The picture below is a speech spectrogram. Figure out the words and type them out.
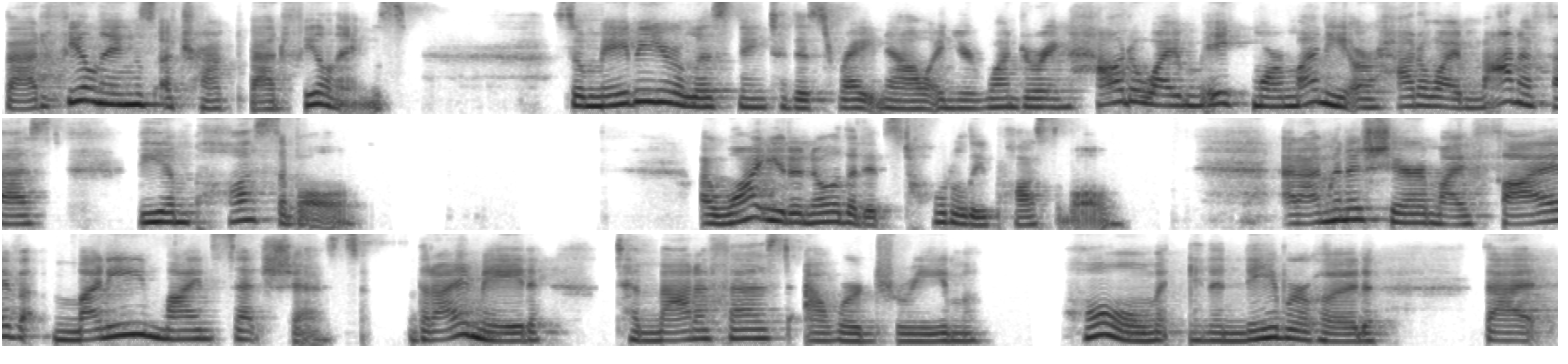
Bad feelings attract bad feelings. So maybe you're listening to this right now and you're wondering how do i make more money or how do i manifest the impossible? I want you to know that it's totally possible. And i'm going to share my five money mindset shifts that i made to manifest our dream home in a neighborhood that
